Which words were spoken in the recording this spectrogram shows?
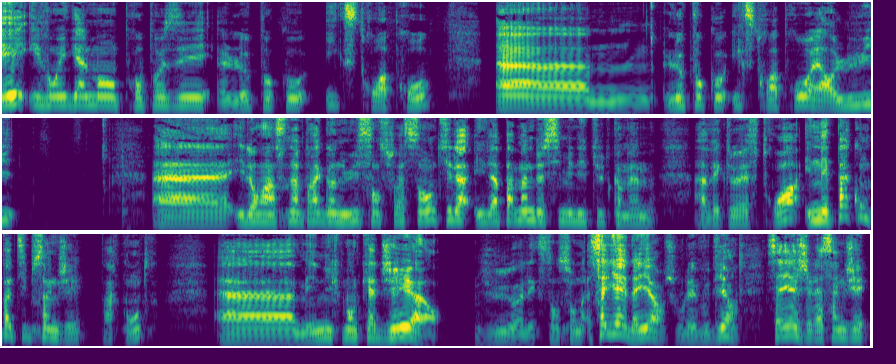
Et ils vont également proposer le Poco X3 Pro. Euh, le Poco X3 Pro, alors lui, euh, il aura un Snapdragon 860. Il a, il a pas mal de similitudes quand même avec le F3. Il n'est pas compatible 5G, par contre, euh, mais uniquement 4G. Alors, vu l'extension... Ça y est, d'ailleurs, je voulais vous dire, ça y est, j'ai la 5G.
